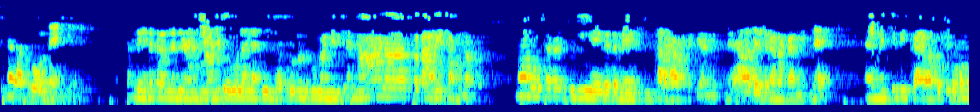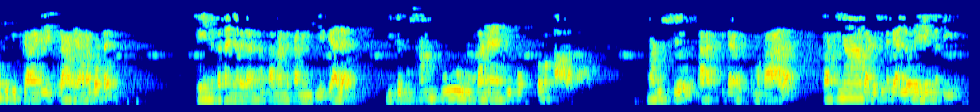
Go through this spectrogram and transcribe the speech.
ඒක වතුර ඕනේ නැහැ කියලා. අපි වෙන කරන්නේ නැති අනුකූලන්නේ ඕගොල්ලන් ඇති වතුර බඳ පුළුවන් විදිහට නානාත්මකාරී සමුදක්. නාමෝතර සුදී වේගකට මේ තරහකට කියන්නේ නැහැ ආදරයට ගණන් ගන්නෙත් නැහැ. මිත්‍තිකාය වතුර කොහොමද තිබිච්චාය කියලා ඉස්සරහට යනකොට හේන පටන් අර ගන්නවා Tamanne කලින් කිය ගැල හිතපු සම්පූර්ණ කණ ඇති ඔක්කොම කාලා. මිනිස්සු ආරක්ෂිතයි ඔක්කොම කාලා වටිනා බඩ ටික ගැල්වල එහෙම තියෙනවා.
